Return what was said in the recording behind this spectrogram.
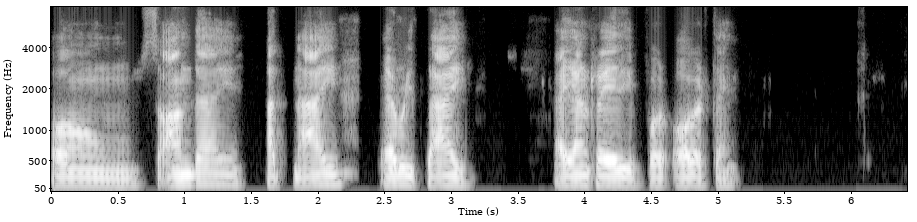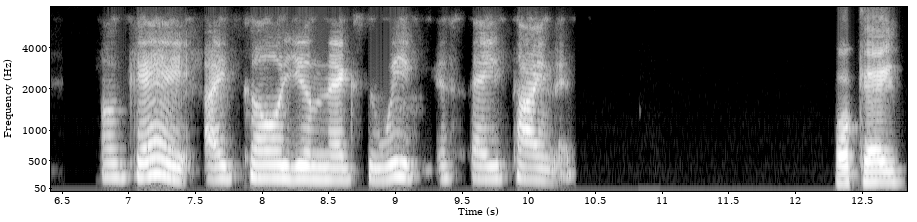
on Sunday, at night, every time. I am ready for overtime. Okay, I call you next week. Stay tuned. Okay,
